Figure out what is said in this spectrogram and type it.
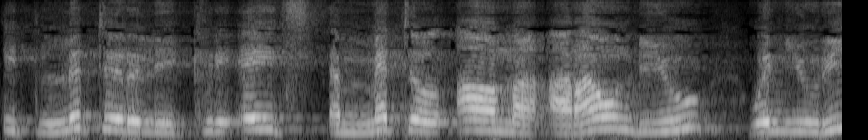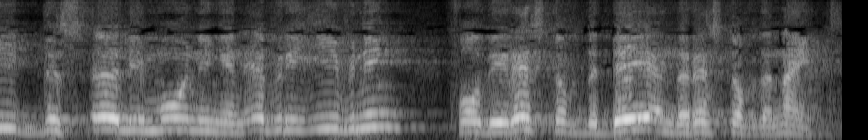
It literally creates a metal armor around you when you read this early morning and every evening for the rest of the day and the rest of the night.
